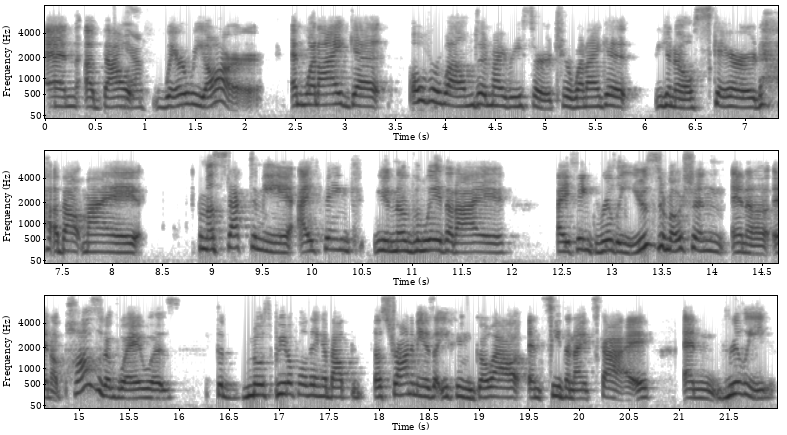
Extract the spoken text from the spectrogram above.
and about yeah. where we are. And when I get overwhelmed in my research, or when I get you know scared about my mastectomy, I think you know the way that I I think really used emotion in a in a positive way was the most beautiful thing about astronomy is that you can go out and see the night sky and really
